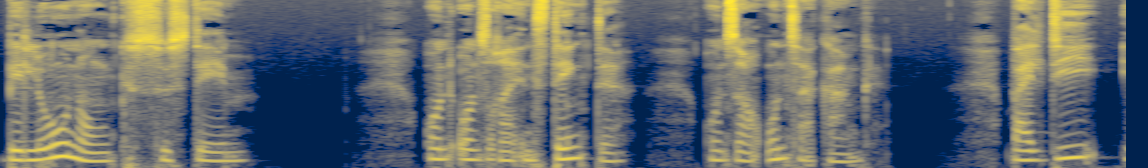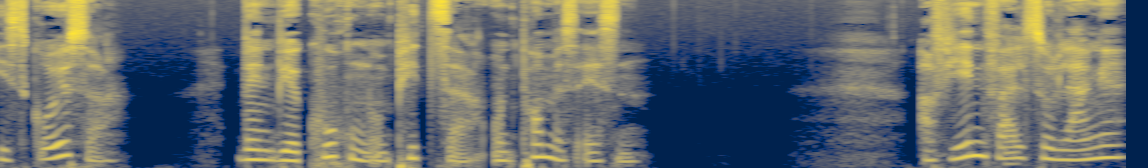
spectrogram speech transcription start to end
Belohnungssystem und unsere Instinkte unser Untergang, weil die ist größer, wenn wir Kuchen und Pizza und Pommes essen. Auf jeden Fall so lange,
